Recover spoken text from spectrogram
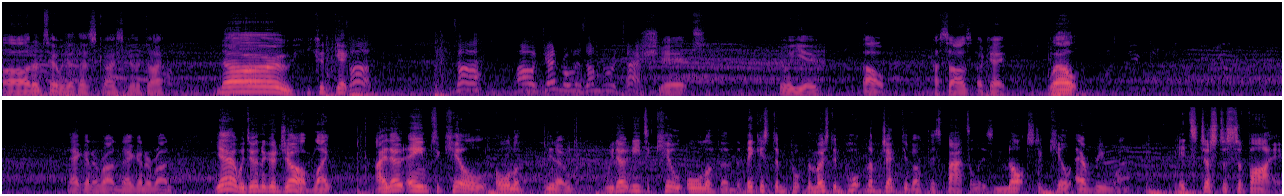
Oh, don't tell me that this guy's gonna die. No! He could get... Sir! Sir! Our general is under attack! Shit. Who are you? Oh. Hussars. Okay. Well, they're going to run, they're going to run. Yeah, we're doing a good job. Like, I don't aim to kill all of, you know, we don't need to kill all of them. The biggest, the most important objective of this battle is not to kill everyone. It's just to survive.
